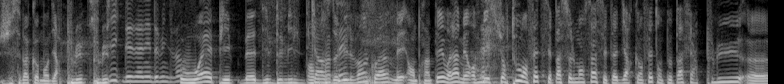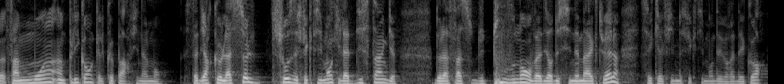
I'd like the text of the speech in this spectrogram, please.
je sais pas comment dire, plus, plus, Typique des années 2020. Ouais, puis bah, 2015-2020, quoi, mais emprunté, voilà. Mais, mais surtout, en fait, c'est pas seulement ça, c'est-à-dire qu'en fait, on peut pas faire plus, euh, enfin, moins impliquant quelque part, finalement. C'est-à-dire que la seule chose, effectivement, qui la distingue de la façon, du tout venant, on va dire, du cinéma actuel, c'est qu'elle filme effectivement des vrais décors.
